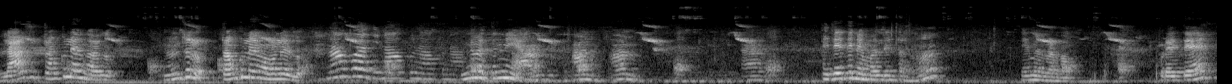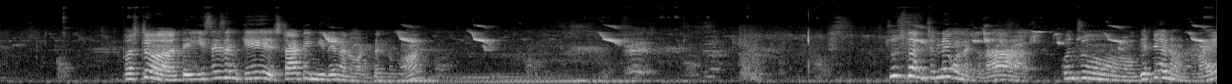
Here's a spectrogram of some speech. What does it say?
లాస్ట్ ట్రంకులేం కాదు. నుంచలు ట్రంకులేం అవ్వలేదు. నాకు నాకు నువ్వు తిన్నాయా అవును అవును. ఇదైతే నేను మళ్ళీ తింటాను. ఏమేమి పెడదాం. ఇప్పుడైతే ఫస్ట్ అంటే ఈ సీజన్కి స్టార్టింగ్ ఇదేనమాట తింటాము చూస్తాను చిన్నగా ఉన్నాయి కదా. కొంచెం గట్టిగానే ఉన్నాయి.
